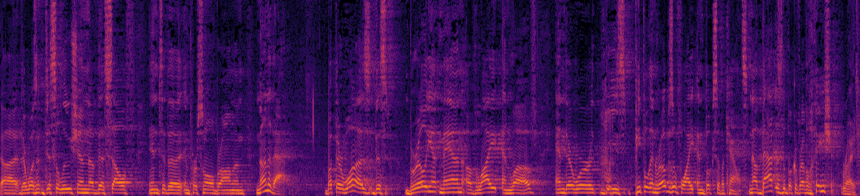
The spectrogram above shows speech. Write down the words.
Uh, there wasn't dissolution of the self into the impersonal Brahman. None of that. But there was this brilliant man of light and love and there were these people in robes of white and books of accounts. Now, that is the book of Revelation. Right.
